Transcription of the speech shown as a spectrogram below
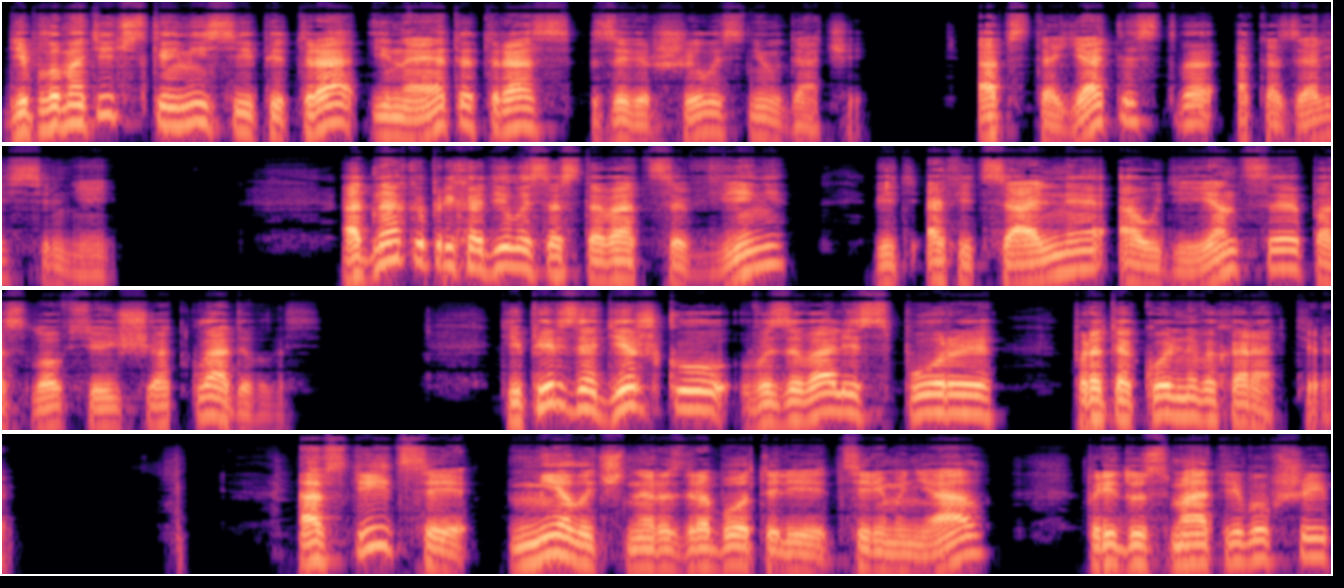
Дипломатическая миссия Петра и на этот раз завершилась неудачей. Обстоятельства оказались сильнее. Однако приходилось оставаться в Вене, ведь официальная аудиенция послов все еще откладывалась. Теперь задержку вызывали споры протокольного характера. Австрийцы мелочно разработали церемониал, предусматривавший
